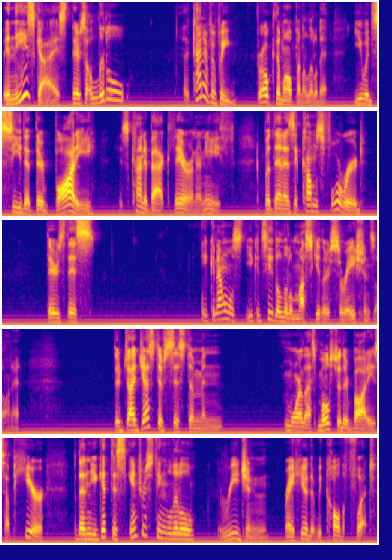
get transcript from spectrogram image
In these guys, there's a little, kind of if we broke them open a little bit, you would see that their body is kind of back there underneath. But then as it comes forward, there's this, you can almost, you can see the little muscular serrations on it. Their digestive system and more or less most of their bodies up here, but then you get this interesting little region right here that we call the foot.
